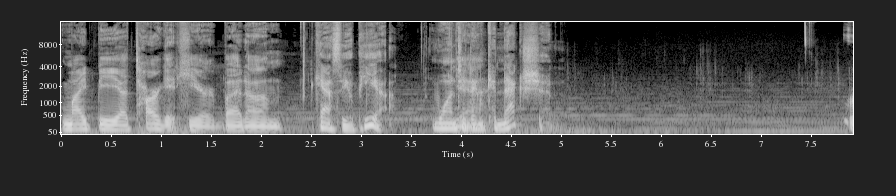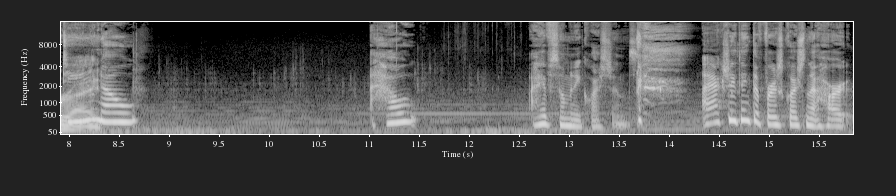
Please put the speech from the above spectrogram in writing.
might be a target here, but um, Cassiopeia, wanted Yeah. in connection. Do you know how? I have so many questions. I actually think the first question that Hart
